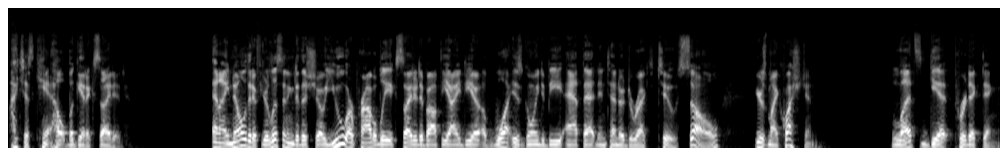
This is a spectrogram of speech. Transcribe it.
I just can't help but get excited. And I know that if you're listening to this show, you are probably excited about the idea of what is going to be at that Nintendo Direct too. So here's my question let's get predicting.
